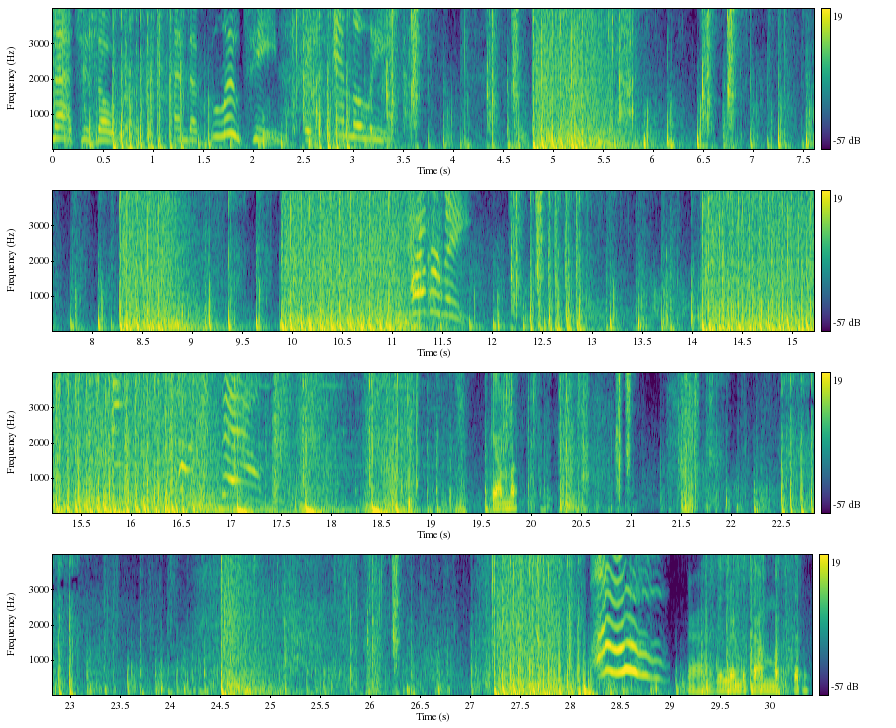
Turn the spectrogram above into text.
Match is over, and the blue team is in the lead. Cover me! Target down! लंड काम मत कर।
